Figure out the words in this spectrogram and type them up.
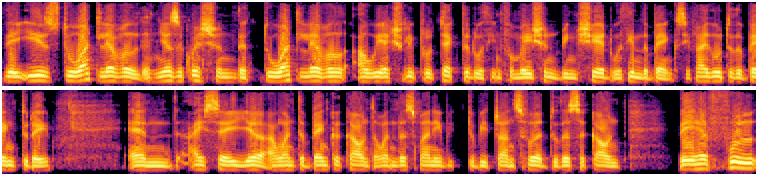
there is to what level, and here's a question that to what level are we actually protected with information being shared within the banks? If I go to the bank today and I say, yeah, I want a bank account, I want this money to be transferred to this account, they have full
